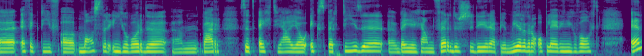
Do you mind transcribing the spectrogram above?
uh, effectief uh, master in geworden? Um, waar zit echt ja, jouw expertise? Uh, ben je gaan verder studeren? Heb je meerdere opleidingen gevolgd? En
